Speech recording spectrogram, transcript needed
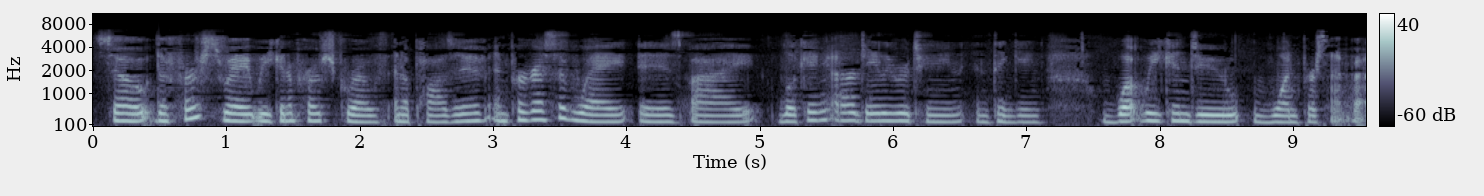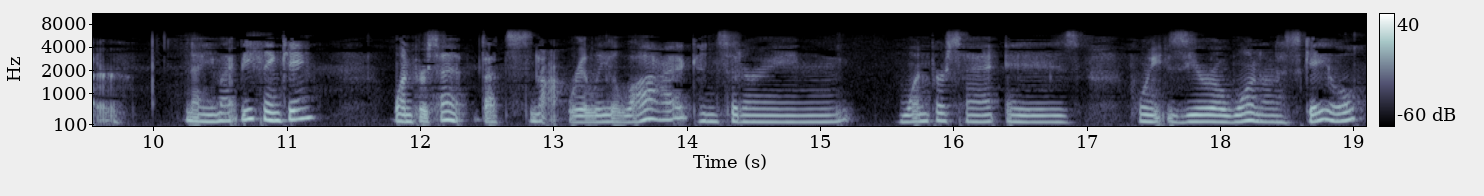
So, the first way we can approach growth in a positive and progressive way is by looking at our daily routine and thinking what we can do 1% better. Now, you might be thinking, 1%, that's not really a lot considering 1% is 0.01 on a scale.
